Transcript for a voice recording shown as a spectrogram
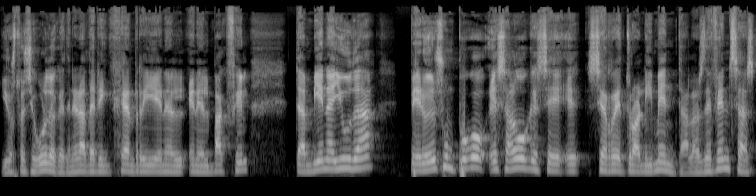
yo estoy seguro de que tener a Derrick Henry en el, en el backfield también ayuda, pero es un poco, es algo que se, eh, se retroalimenta. Las defensas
